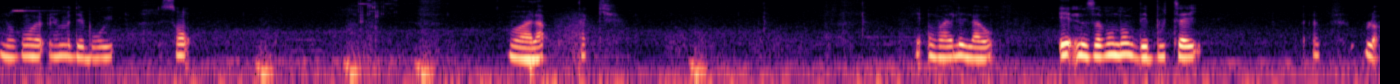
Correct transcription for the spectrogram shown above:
Donc moi, je me débrouille sans... Voilà, tac. Et on va aller là-haut. Et nous avons donc des bouteilles. Hop, oula,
